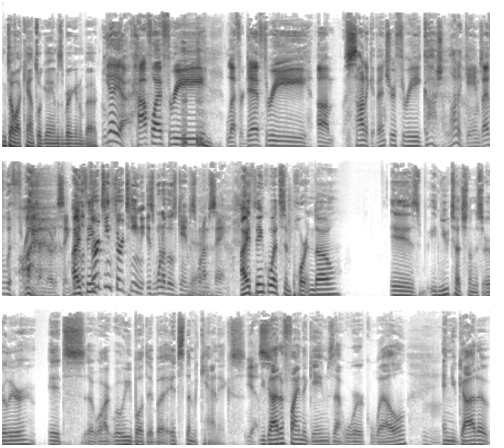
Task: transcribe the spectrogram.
You talk about cancel games and bringing them back. yeah, yeah. Half Life Three, Left 4 Dead Three, um, Sonic Adventure Three. Gosh, a lot of games. I've with threes. I'm noticing. I think- thirteen thirteen is one of those games. Is what I'm saying. I think what's important though is and you touched on this earlier. It's uh, well we both did, but it's the mechanics. Yes. you got to find the games that work well, Mm-hmm. and you got to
